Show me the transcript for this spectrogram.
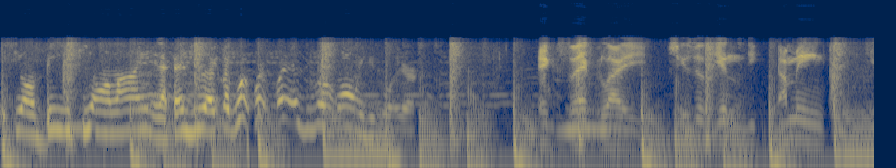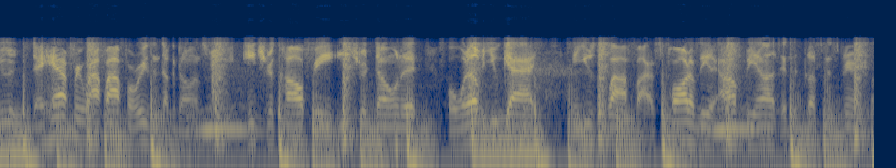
is she on BET online and offend you? Like, like what, what what is wrong with people here? Exactly. Like she's just getting. I mean, you they have free Wi-Fi for a reason, Dunkin' Donuts. You eat your coffee, eat your donut, or whatever you got, and use the Wi-Fi. It's part of the ambiance and the customer experience.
